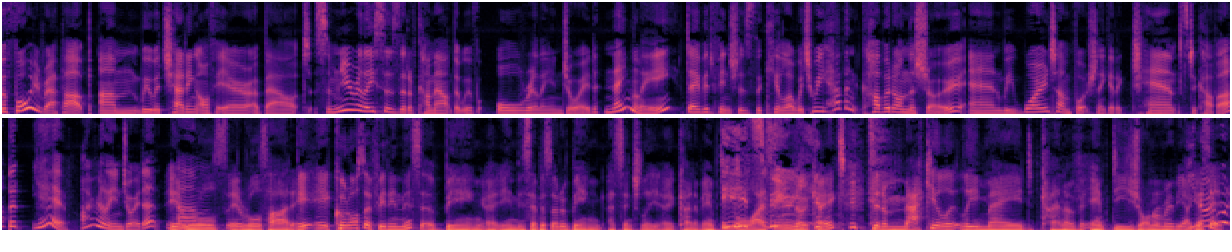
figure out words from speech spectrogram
Before we wrap up, um, we were chatting off air about some new releases that have come out that we've all really enjoyed, namely David Fincher's The Killer, which we haven't covered on the show and we won't unfortunately get a chance to cover. But yeah, I really enjoyed it. It Um, rules. It rules hard. It, it could also fit in this of being uh, in this episode of being essentially a kind of empty, It's all icing, no cake. It's an immaculately made kind of empty genre movie. I You guess know it. what-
